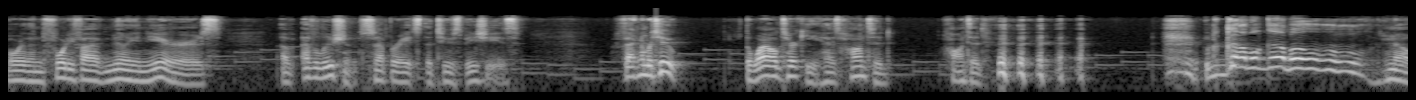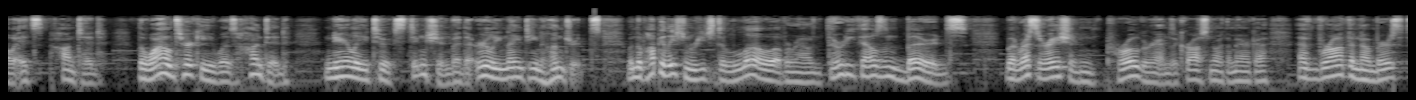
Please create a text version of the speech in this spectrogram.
More than 45 million years of evolution separates the two species. Fact number two the wild turkey has haunted. Haunted. gobble gobble! No, it's hunted. The wild turkey was hunted nearly to extinction by the early 1900s when the population reached a low of around 30,000 birds. But restoration programs across North America have brought the numbers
